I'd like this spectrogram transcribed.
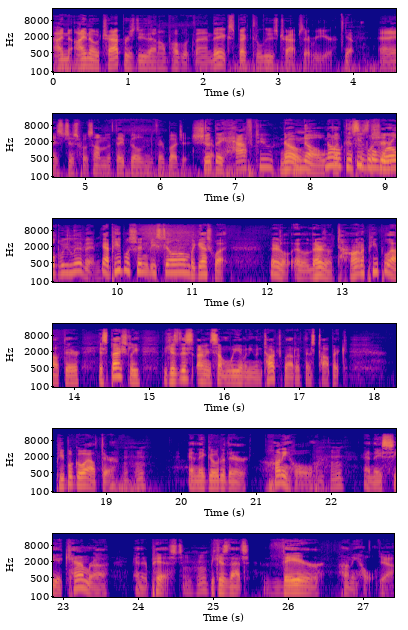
I, I know trappers do that on public land. They expect to lose traps every year. Yeah. And it's just what something that they build into their budget. Should Yep. they have to? No. No. No, but this is the world we live in. Yeah, people shouldn't be stealing them, but guess what? There's a, there's a ton of people out there, especially because this. I mean, something we haven't even talked about at this topic. People go out there Mm-hmm. and they go to their honey hole and they see a camera and they're pissed because that's their honey hole. Mm-hmm. Yeah.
